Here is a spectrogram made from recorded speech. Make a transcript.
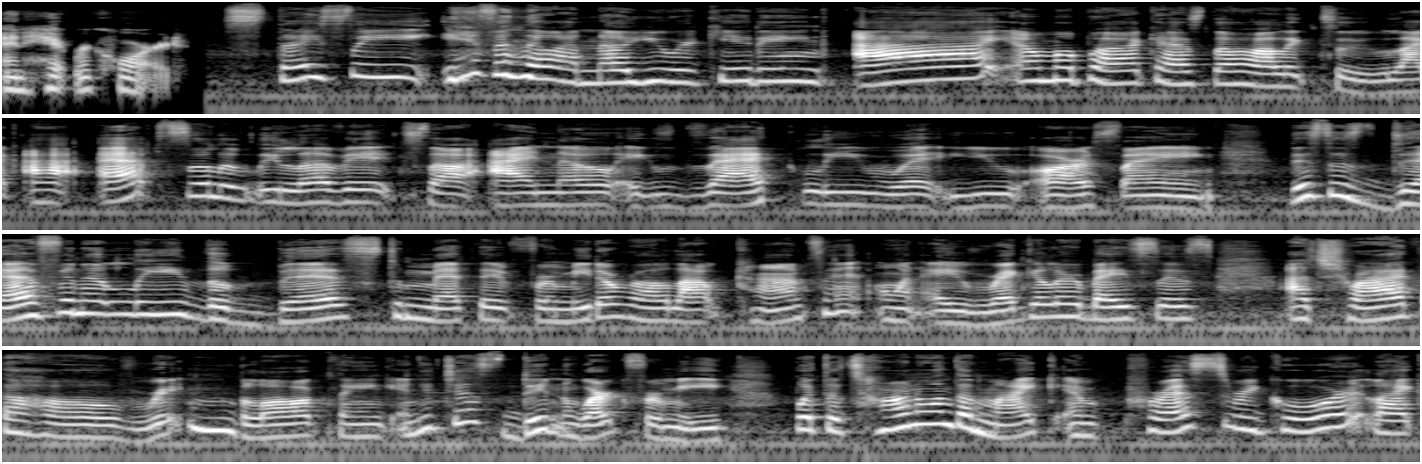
and hit record. Stacy, even though I know you were kidding, I am a podcastaholic too. Like I absolutely love it. So I know exactly what you are saying. This is definitely the best method for me to roll out content on a regular basis. I tried the whole written blog thing and it just didn't work for me. But to turn on the mic and press record, like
